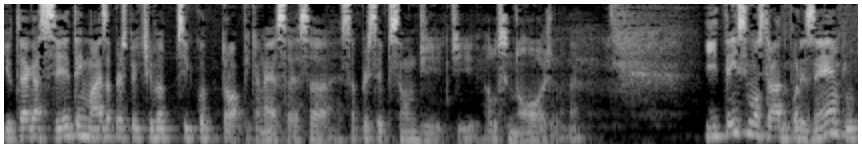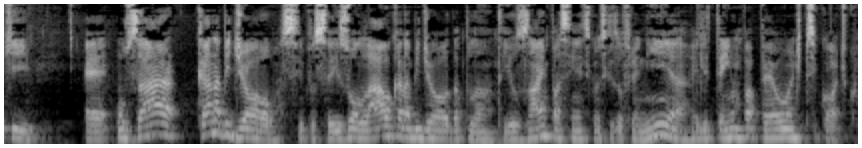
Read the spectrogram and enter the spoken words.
E o THC tem mais a perspectiva psicotrópica, né? Essa, essa, essa percepção de, de alucinógeno, né? E tem se mostrado, por exemplo, que é, usar canabidiol, se você isolar o canabidiol da planta e usar em pacientes com esquizofrenia, ele tem um papel antipsicótico.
